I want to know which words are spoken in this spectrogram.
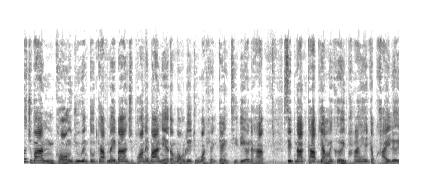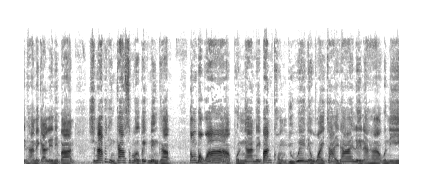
ปัจจุบันของยูเวนตุสครับในบ้านเฉพาะในบ้านเนี่ยต้องบอกเลยถือว่าแข็งแกร่งทีเดียวนะครับ10นัดครับยังไม่เคยพ่ายให้กับใครเลยนะฮะในการเล่นในบ้าน ชนะไปถึง 9 เสมอไปอีกหนึ่งครับ ต้องบอกว่าผลงานในบ้านของยูเว่เนี่ยไว้ใจได้เลยนะฮะวันนี้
